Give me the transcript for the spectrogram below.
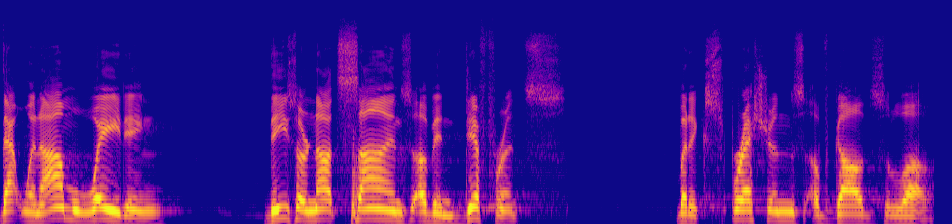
that when I'm waiting, These are not signs of indifference, but expressions of God's love.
